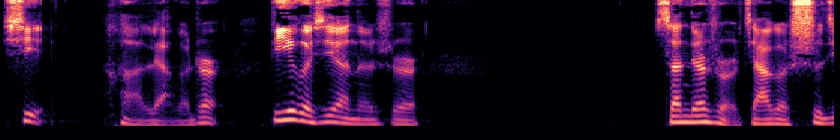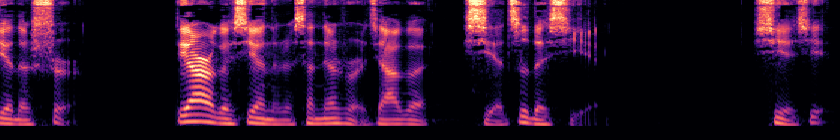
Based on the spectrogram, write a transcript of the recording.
泻哈两个字儿。第一个泻呢是。三点水加个世界的世，第二个谢呢是三点水加个写字的写，谢谢。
